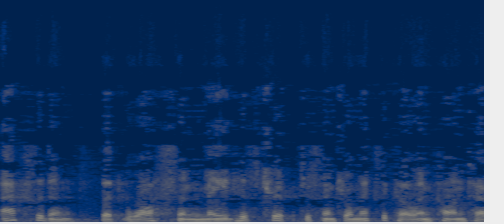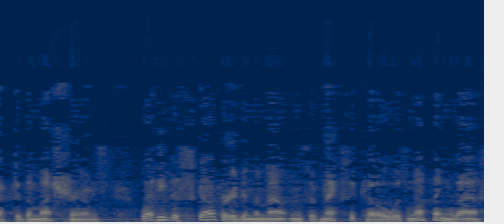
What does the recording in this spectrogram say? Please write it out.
accident that Wasson made his trip to central Mexico and contacted the mushrooms. What he discovered in the mountains of Mexico was nothing less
